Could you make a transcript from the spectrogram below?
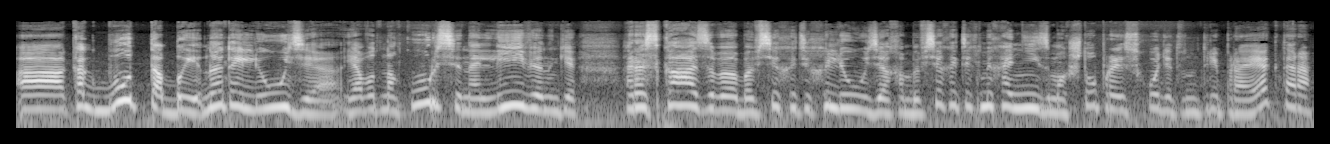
а, как будто бы, но это иллюзия. Я вот на курсе, на ливинге рассказываю обо всех этих иллюзиях, обо всех этих механизмах, что происходит внутри проектора,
